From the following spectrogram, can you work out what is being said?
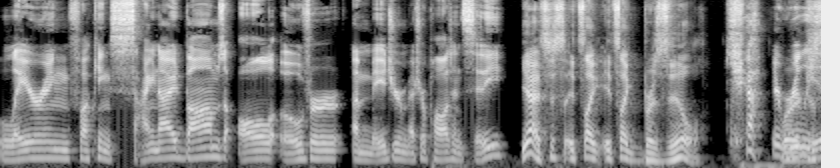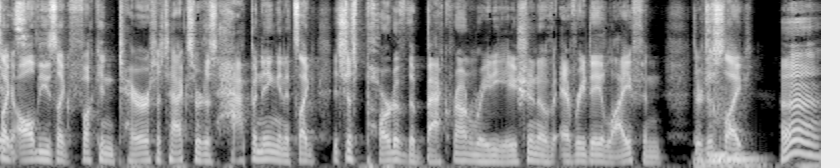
layering fucking cyanide bombs all over a major metropolitan city? Yeah, it's just it's like it's like Brazil. Yeah, it where really just is. like all these like fucking terrorist attacks are just happening and it's like it's just part of the background radiation of everyday life and they're just like, uh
